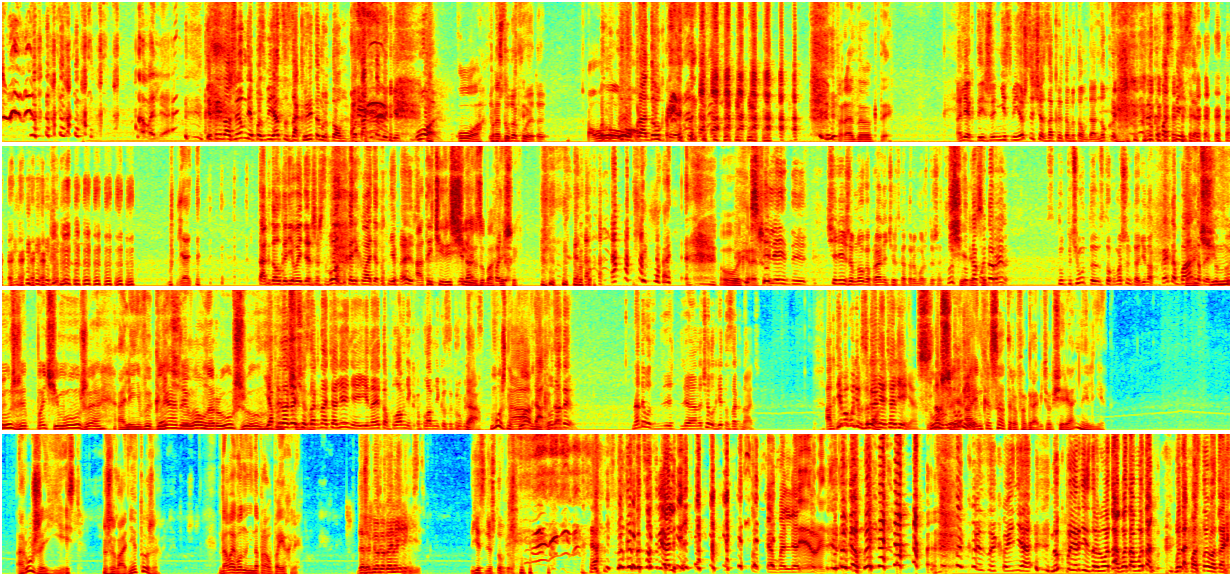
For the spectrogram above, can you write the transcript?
Бля. Ты предложил мне посмеяться с закрытым ртом. Вот так это выглядит. О! О, продукты. Что такое? Это... О, продукты. Продукты. Олег, ты же не смеешься сейчас закрытым ртом, да? Ну-ка, ну-ка посмейся. Блядь. Так долго не выдержишь, воздуха не хватит, понимаешь? А ты через щели в зубах дыши. Ой, хорошо. Щелей, щелей же много, правильно, через которые можешь дышать. Слушай, какой-то рынок. Тут почему-то столько машин-то одинаково. Какая-то банда, почему блядь, же, почему же олень выглядывал почему? наружу? Я предлагаю сейчас загнать оленя и на этом плавника плавника закругляться. Да, можно а, плавника, да. Ну, да. надо, надо его для, для начала где-то загнать. А где мы будем загонять О, оленя? Слушай, а инкассаторов ограбить вообще реально или нет? Оружие есть, желание тоже. Давай вон они направо поехали. Даже мертвый олень есть. Если что вдруг. Сука, ты смотри, олень. Сука, блядь. Ну-ка, Такой за хуйня. Ну-ка, повернись, друг, вот так, вот так, вот так. Вот так, постой, вот так.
